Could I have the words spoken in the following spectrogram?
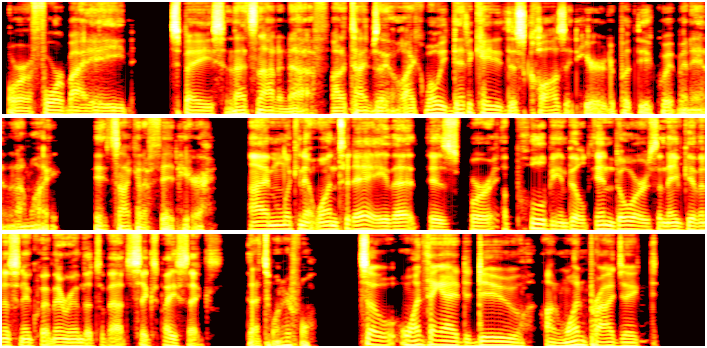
or a four by eight space, and that's not enough. A lot of times they're like, well, we dedicated this closet here to put the equipment in. And I'm like, it's not going to fit here. I'm looking at one today that is for a pool being built indoors, and they've given us an equipment room that's about six by six. That's wonderful. So, one thing I had to do on one project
